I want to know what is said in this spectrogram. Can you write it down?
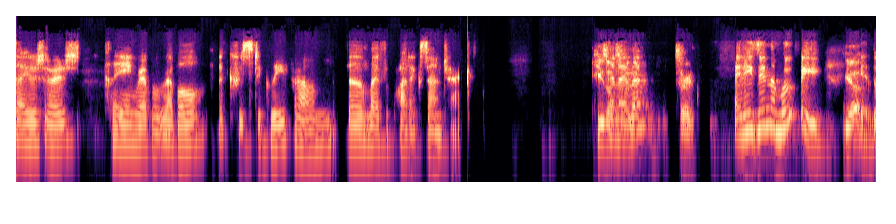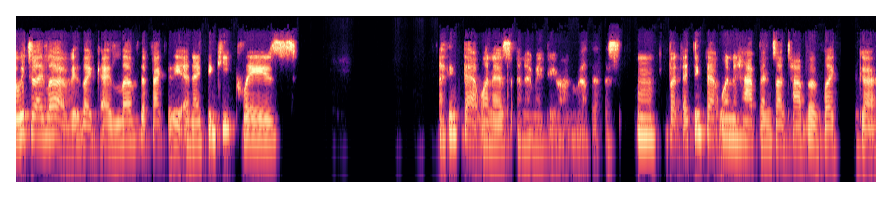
Was playing Rebel Rebel acoustically from the Life Aquatic soundtrack. He's And also I in love- that, sorry. And he's in the movie, Yeah. which I love. Like I love the fact that he and I think he plays I think that one is, and I may be wrong about this, Mm, but I think that one happens on top of like a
